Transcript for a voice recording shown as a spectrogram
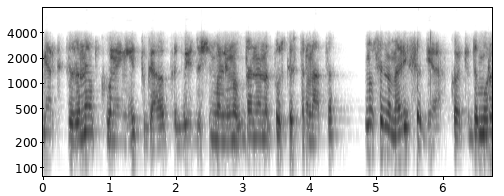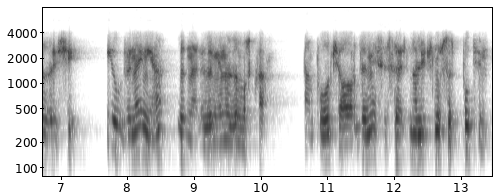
Мярката за неотклонение тогава предвиждаше Малинов да не напуска страната, но се намери съдя, който да му разреши. И обвинения веднага замина за Москва. Там получи орден и се срещна лично с Путин –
